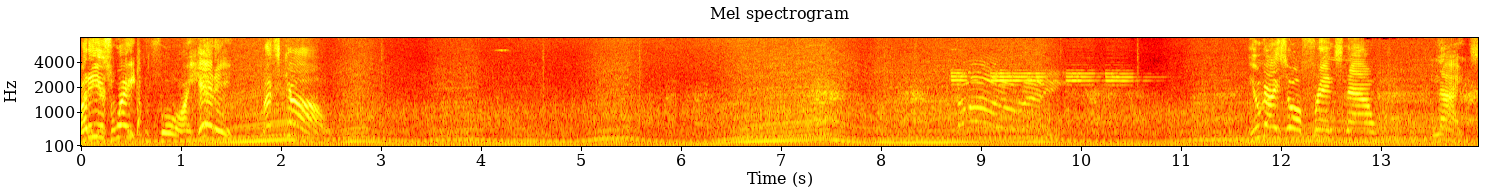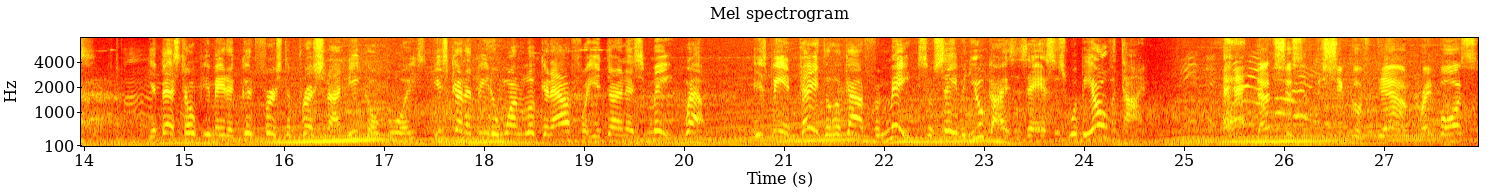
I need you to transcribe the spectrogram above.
What are you waiting for? Hit it! Let's go! You guys all friends now? Nice. You best hope you made a good first impression on Niko, boys. He's gonna be the one looking out for you during this meet. Well, he's being paid to look out for me, so saving you guys' asses would be overtime. That's just if the shit goes down, right, boss?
